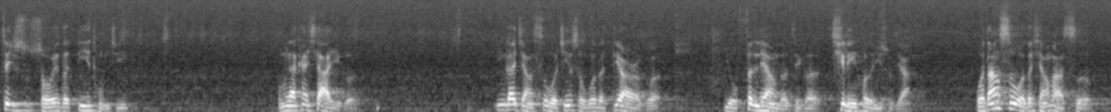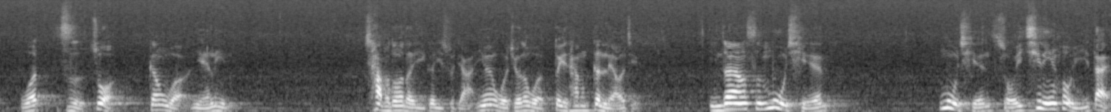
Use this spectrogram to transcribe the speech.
这就是所谓的第一桶金。我们来看下一个，应该讲是我经手过的第二个有分量的这个七零后的艺术家。我当时我的想法是，我只做跟我年龄。差不多的一个艺术家，因为我觉得我对他们更了解。尹朝阳是目前目前所谓七零后一代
